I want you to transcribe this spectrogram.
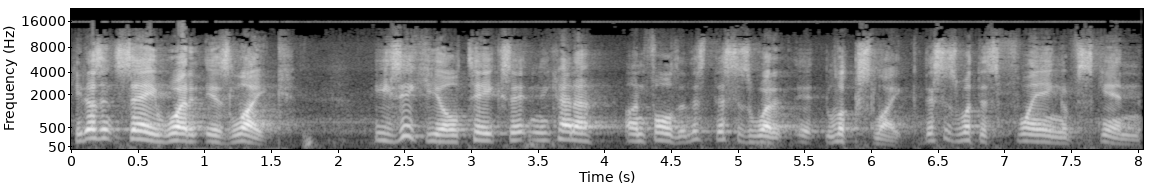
He doesn't say what it is like. Ezekiel takes it and he kind of unfolds it. This, this is what it, it looks like. This is what this flaying of skin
